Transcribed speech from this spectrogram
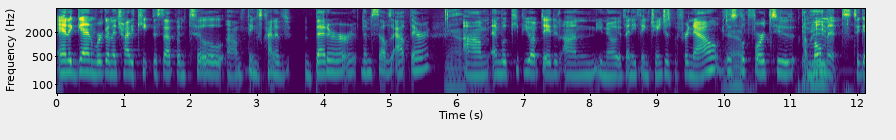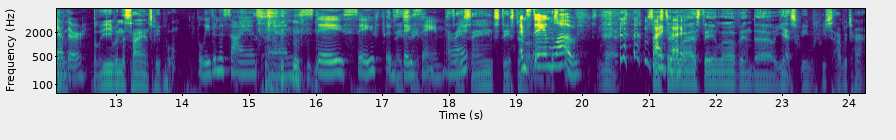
and again, we're gonna try to keep this up until um, things kind of better themselves out there. Yeah. Um, and we'll keep you updated on you know if anything changes. But for now, just Yeah. look forward to a moment together. Believe in the science, people. Believe in the science and stay safe and stay, safe. sane. All stay right. sane, stay and stay in love. Yeah. Bye, stay sterilized, guys. stay in love, and uh, yes, we, we shall return.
